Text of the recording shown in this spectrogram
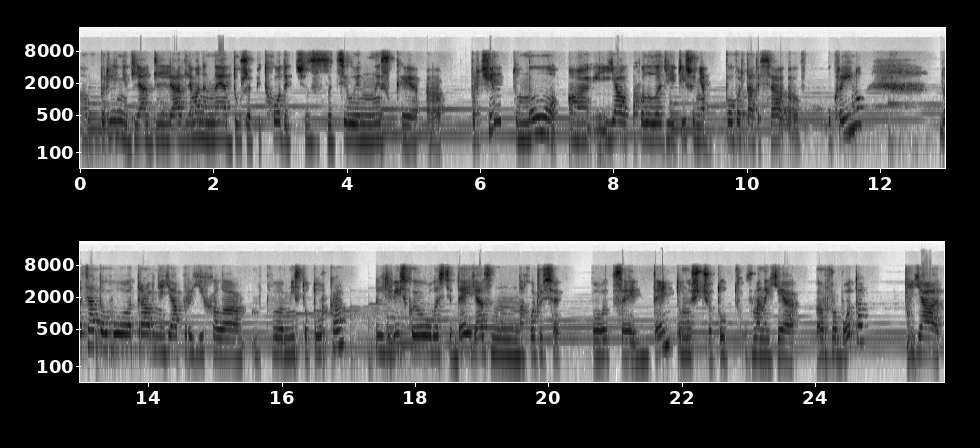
в Берліні для, для, для мене не дуже підходить з цілої низки е, причин, тому е, я ухвалила рішення повертатися е, в Україну. 20 травня я приїхала в місто Турка Львівської області, де я знаходжуся по цей день, тому що тут в мене є робота. Я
